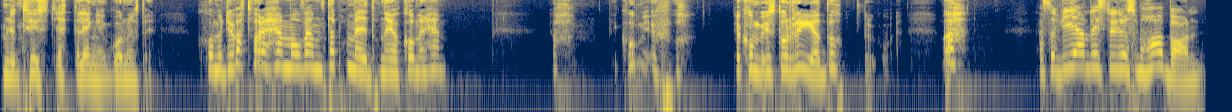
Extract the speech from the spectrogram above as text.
Hon blev tyst jättelänge, går några steg. Kommer du att vara hemma och vänta på mig då när jag kommer hem? Ja, det kommer jag vara. Jag kommer ju stå redo. Va? Alltså vi andra i studion som har barn.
